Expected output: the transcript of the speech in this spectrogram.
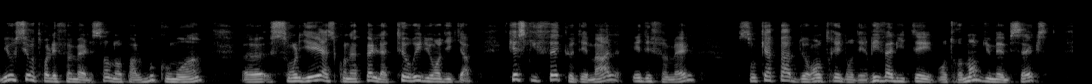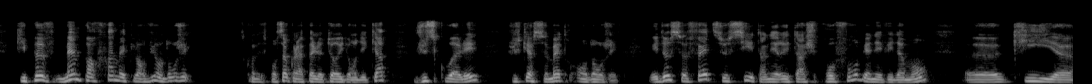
mais aussi entre les femelles, ça on en parle beaucoup moins, euh, sont liés à ce qu'on appelle la théorie du handicap. Qu'est-ce qui fait que des mâles et des femelles sont capables de rentrer dans des rivalités entre membres du même sexe qui peuvent même parfois mettre leur vie en danger? C'est pour ça qu'on appelle le théorie du handicap, jusqu'où aller, jusqu'à se mettre en danger. Et de ce fait, ceci est un héritage profond, bien évidemment, euh, qui euh,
